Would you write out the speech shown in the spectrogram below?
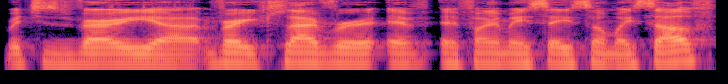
which is very uh, very clever, if if I may say so myself.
